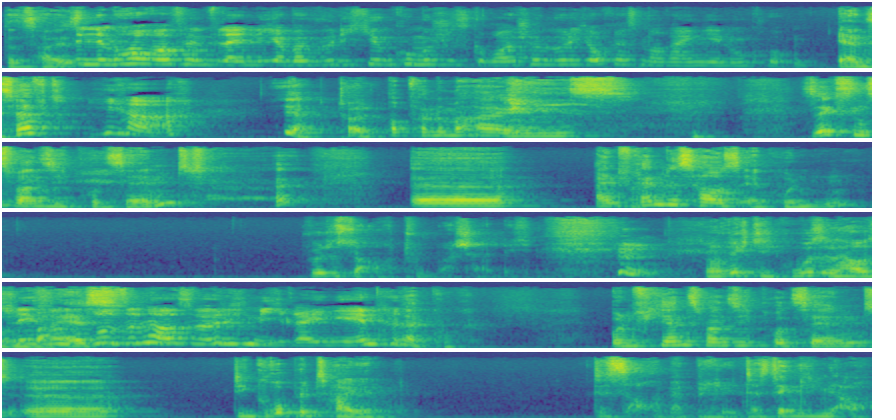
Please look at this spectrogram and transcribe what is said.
das heißt. In dem Horrorfilm vielleicht nicht, aber würde ich hier ein komisches Geräusch hören, würde ich auch erstmal reingehen und gucken. Ernsthaft? Ja. Ja, toll. Opfer Nummer 1. 26 Prozent. äh, ein fremdes Haus erkunden. Würdest du auch tun, wahrscheinlich. So ein richtig Gruselhaus wie Nee, so bei ein S. Gruselhaus würde ich nicht reingehen. Na, guck. Und 24 Prozent äh, die Gruppe teilen. Das ist auch immer blöd. Das denke ich mir auch.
